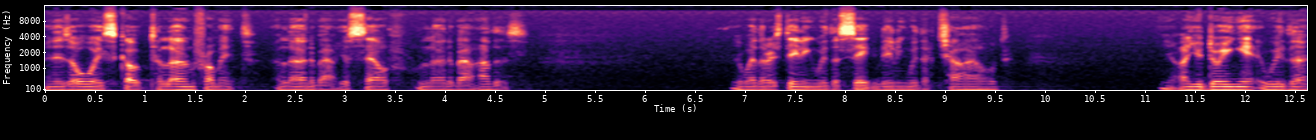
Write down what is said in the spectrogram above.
And there's always scope to learn from it, learn about yourself, learn about others. Whether it's dealing with a sick, dealing with a child, are you doing it with a,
